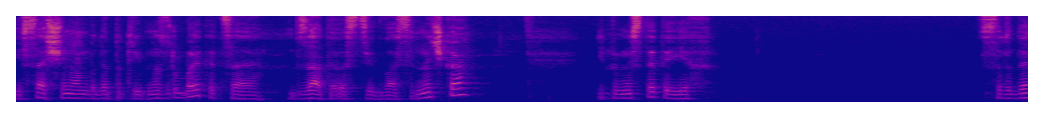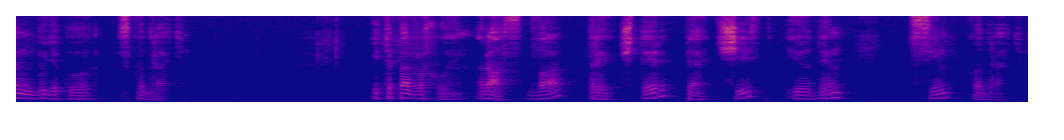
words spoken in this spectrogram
І все, що нам буде потрібно зробити, це взяти ось ці два сірничка і помістити їх всередину будь-якого з квадратів. І тепер рахуємо. Раз, два, три, чотири, п'ять, шість і один 7 квадратів.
